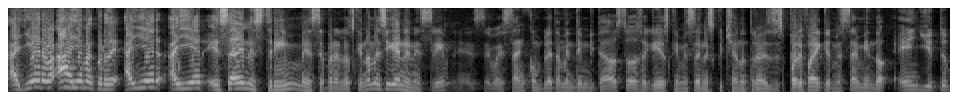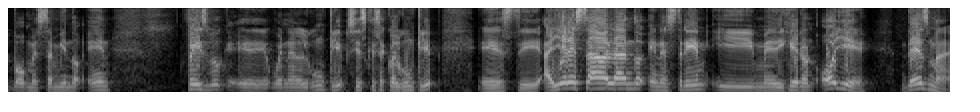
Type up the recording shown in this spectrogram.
Ayer, ah, ya me acordé. Ayer, ayer estaba en stream. Este, para los que no me siguen en stream, este, están completamente invitados. Todos aquellos que me están escuchando a través de Spotify, que me están viendo en YouTube o me están viendo en Facebook eh, o en algún clip, si es que saco algún clip. Este, ayer estaba hablando en stream y me dijeron, oye, Desma,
